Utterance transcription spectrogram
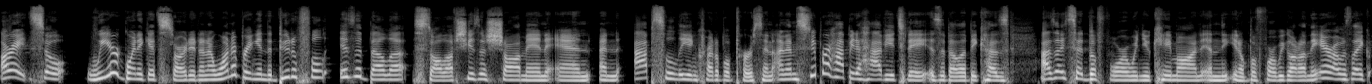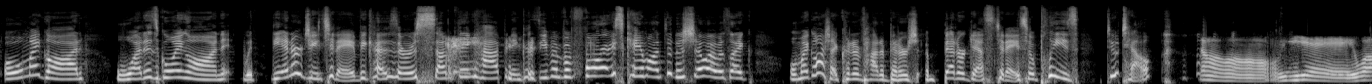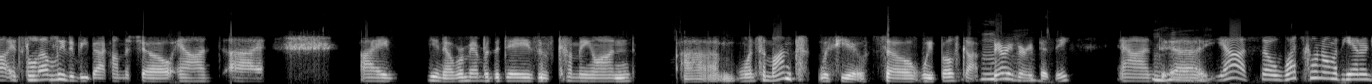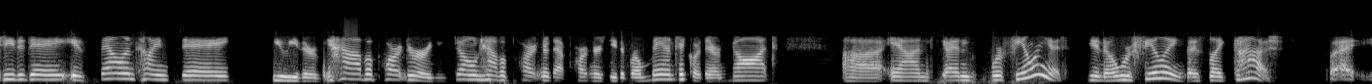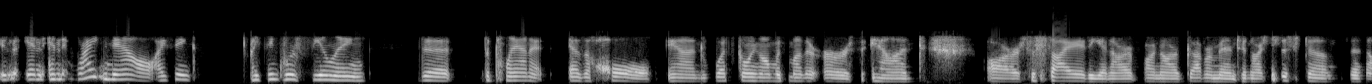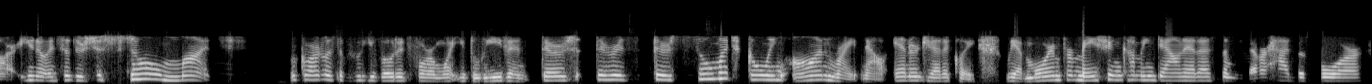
all right. So we are going to get started and I want to bring in the beautiful Isabella Stoloff. She is a shaman and an absolutely incredible person. And I'm super happy to have you today, Isabella, because as I said before, when you came on and, you know, before we got on the air, I was like, oh my God, what is going on with the energy today because there was something happening. Because even before I came onto the show, I was like, oh my gosh, I could have had a better a better guest today. So please do tell. oh, yay! Well, it's lovely to be back on the show, and uh, I, you know, remember the days of coming on um, once a month with you. So we both got mm-hmm. very, very busy. And mm-hmm. uh, yeah, so what's going on with the energy today is Valentine's Day you either have a partner or you don't have a partner. That partner is either romantic or they're not. Uh, and, and we're feeling it, you know, we're feeling this like, gosh, and, and right now, I think, I think we're feeling the, the planet as a whole and what's going on with Mother Earth and our society and our, and our government and our systems and our, you know, and so there's just so much regardless of who you voted for and what you believe in, there's there is there's so much going on right now energetically. We have more information coming down at us than we've ever had before.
